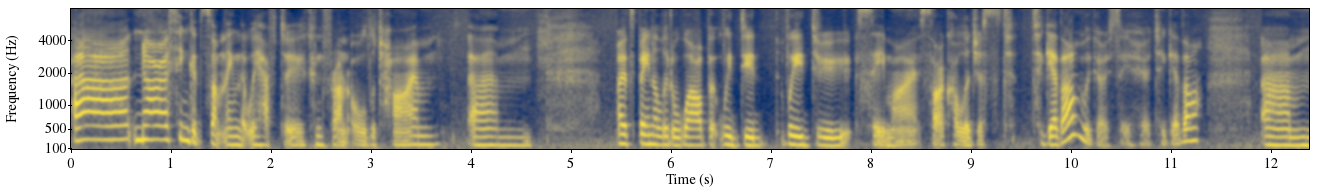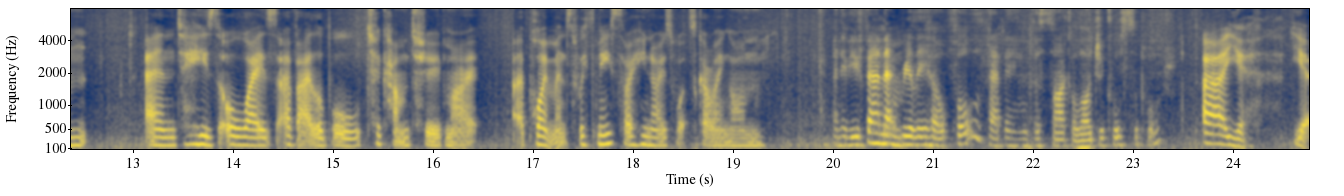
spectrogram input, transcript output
Uh, no, I think it's something that we have to confront all the time. Um, it's been a little while, but we did we do see my psychologist together. We go see her together, um, and he's always available to come to my appointments with me, so he knows what's going on. And have you found that really helpful having the psychological support? Uh, yeah, yeah.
